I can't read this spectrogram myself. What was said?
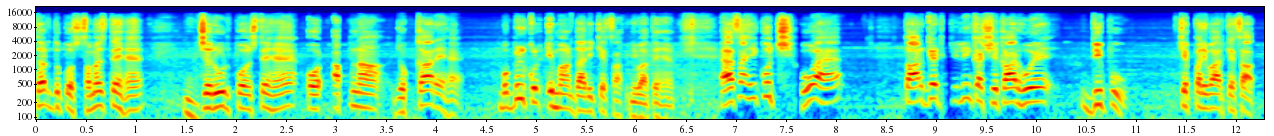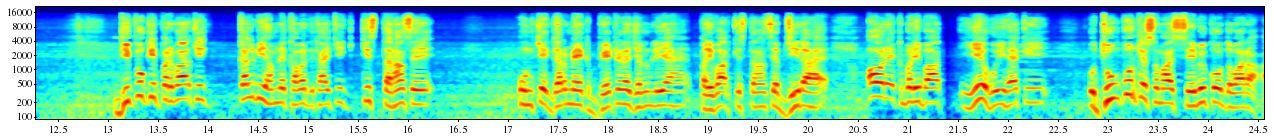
दर्द को समझते हैं, ज़रूर पहुँचते हैं और अपना जो कार्य है, वो बिल्कुल ईमानदारी के साथ निभाते हैं। ऐसा ही कुछ हुआ है, टारगेट किलिंग का शिकार हुए दीपू के परिवार के साथ। दीपू के परिवार की कल भी हमने खबर दिखाई कि किस तरह से उनके घर में एक बेटे ने जन्म लिया है, परिवार किस तरह से अब जी रहा है? और एक बड़ी बात ये हुई है कि उधमपुर के समाज सेवकों द्वारा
